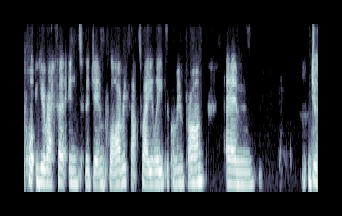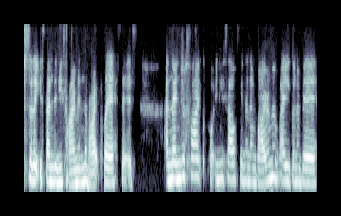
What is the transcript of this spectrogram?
put your effort into the gym floor if that's where your leads are coming from. Um, just so that you're spending your time in the right places and then just like putting yourself in an environment where you're going to be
